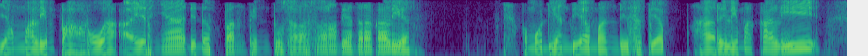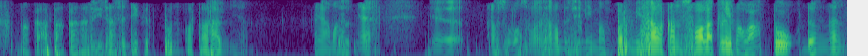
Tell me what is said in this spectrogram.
yang melimpah ruah airnya di depan pintu salah seorang di antara kalian kemudian dia mandi setiap hari lima kali, maka apakah tersisa sedikit pun kotorannya? Ya, maksudnya ya, Rasulullah SAW di sini mempermisalkan sholat lima waktu dengan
